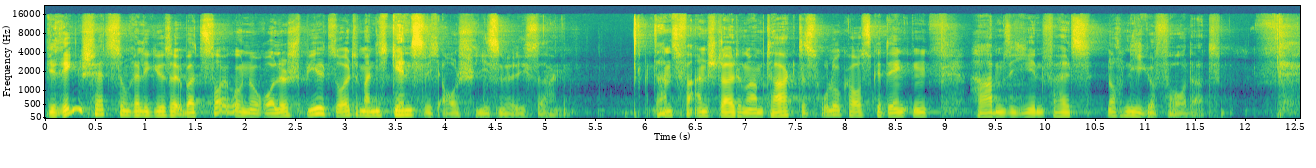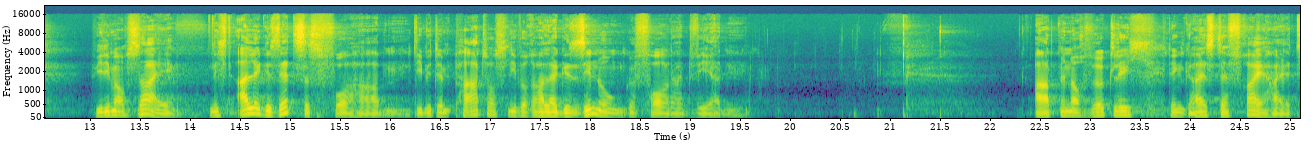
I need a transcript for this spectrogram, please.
Geringschätzung religiöser Überzeugung eine Rolle spielt, sollte man nicht gänzlich ausschließen, würde ich sagen. Tanzveranstaltungen am Tag des Holocaust-Gedenken haben sie jedenfalls noch nie gefordert. Wie dem auch sei, nicht alle Gesetzesvorhaben, die mit dem Pathos liberaler Gesinnung gefordert werden, atmen auch wirklich den Geist der Freiheit.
